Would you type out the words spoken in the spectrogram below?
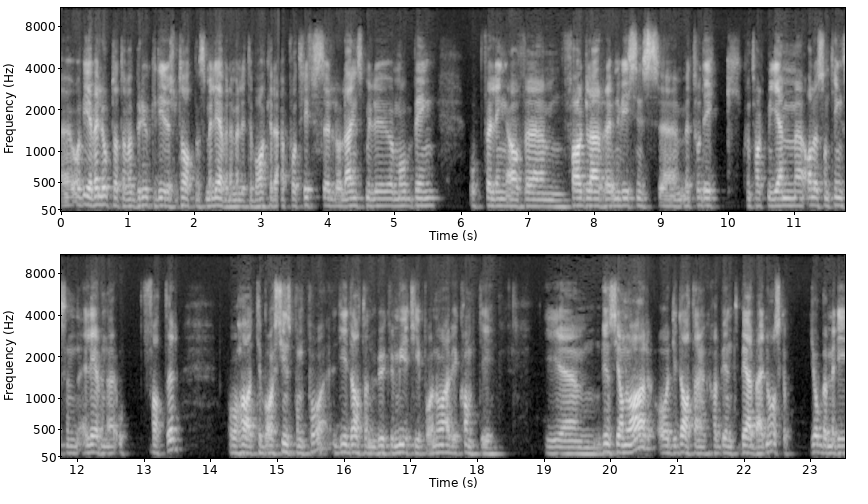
uh, og vi er veldig opptatt av å bruke de resultatene som elevene melder tilbake der, på trivsel og læringsmiljø og mobbing oppfølging av um, faglærere, undervisningsmetodikk, kontakt med hjemme, alle sånne ting som elevene oppfatter og har tilbake synspunkt på. De dataene bruker vi mye tid på. Nå er vi kommet i, i um, begynnelsen av januar, og de dataene har begynt å bearbeide nå skal jobbe med de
